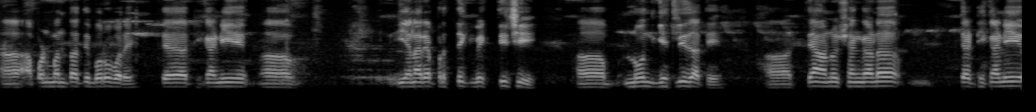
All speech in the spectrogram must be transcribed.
आपण म्हणता ते बरोबर आहे. त्या ठिकाणी येणाऱ्या प्रत्येक व्यक्तीची नोंद घेतली जाते. त्या अनुषंगानं त्या ठिकाणी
